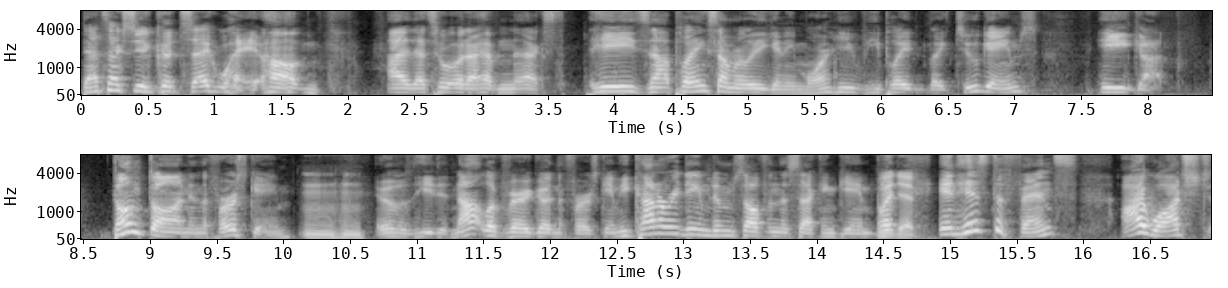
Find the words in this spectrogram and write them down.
that's actually a good segue. Um, I that's what I have next. He's not playing summer league anymore. He he played like two games. He got dunked on in the first game. Mm-hmm. It was he did not look very good in the first game. He kind of redeemed himself in the second game, but in his defense, I watched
